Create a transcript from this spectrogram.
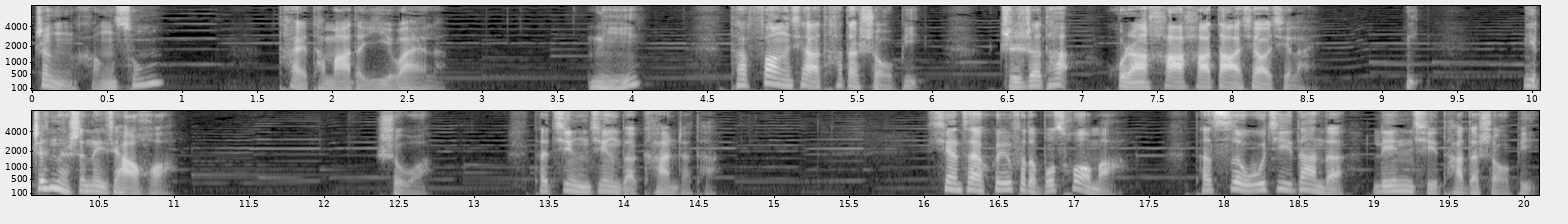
郑恒松，太他妈的意外了！你？他放下他的手臂，指着他，忽然哈哈大笑起来。你你真的是那家伙？是我。他静静的看着他。现在恢复的不错嘛？他肆无忌惮地拎起他的手臂，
